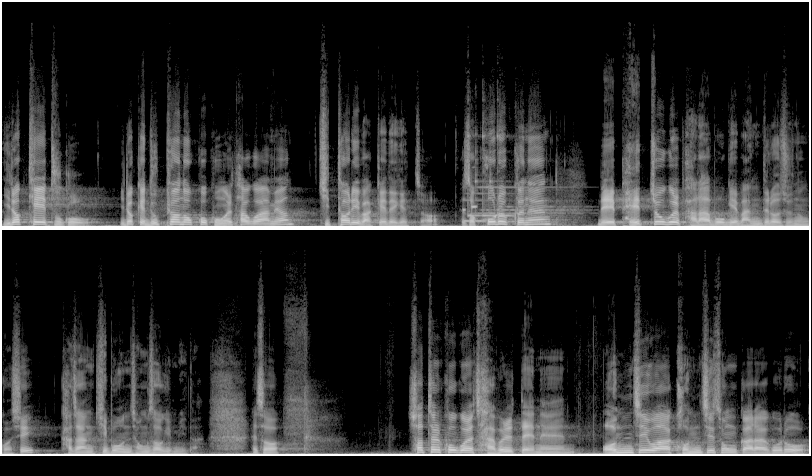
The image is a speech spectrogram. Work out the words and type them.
이렇게 두고 이렇게 눕혀놓고 공을 타고 하면 깃털이 맞게 되겠죠. 그래서 코르크는 내 배 쪽을 바라보게 만들어주는 것이 가장 기본 정석입니다. 그래서 셔틀콕을 잡을 때는 엄지와 검지 손가락으로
